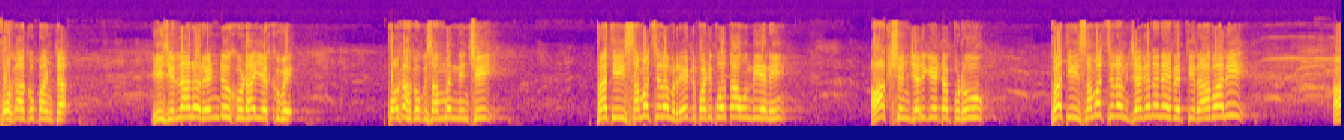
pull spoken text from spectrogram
పొగాకు పంట ఈ జిల్లాలో రెండు కూడా ఎక్కువే. పొగాకుకు సంబంధించి ప్రతి సంవత్సరం రేటు పడిపోతా ఉంది అని ఆక్షన్ జరిగేటప్పుడు ప్రతి సంవత్సరం జగన్ అనే వ్యక్తి రావాలి ఆ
